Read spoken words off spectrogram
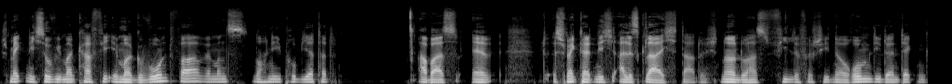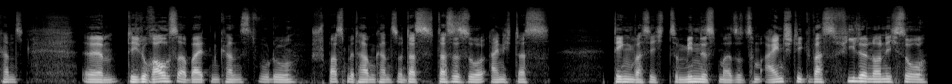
Schmeckt nicht so, wie man Kaffee immer gewohnt war, wenn man es noch nie probiert hat. Aber es, äh, es schmeckt halt nicht alles gleich dadurch. Ne? Du hast viele verschiedene Aromen, die du entdecken kannst, ähm, die du rausarbeiten kannst, wo du Spaß mit haben kannst. Und das, das ist so eigentlich das Ding, was ich zumindest mal so zum Einstieg, was viele noch nicht so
